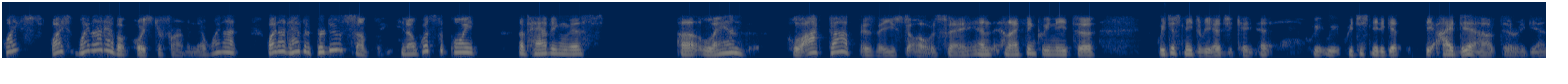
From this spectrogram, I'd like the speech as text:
why, why, why not have an oyster farm in there? Why not, why not have it produce something? You know, what's the point of having this uh, land locked up, as they used to always say? And and I think we need to, we just need to re-educate. Uh, we, we, we just need to get the idea out there again.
